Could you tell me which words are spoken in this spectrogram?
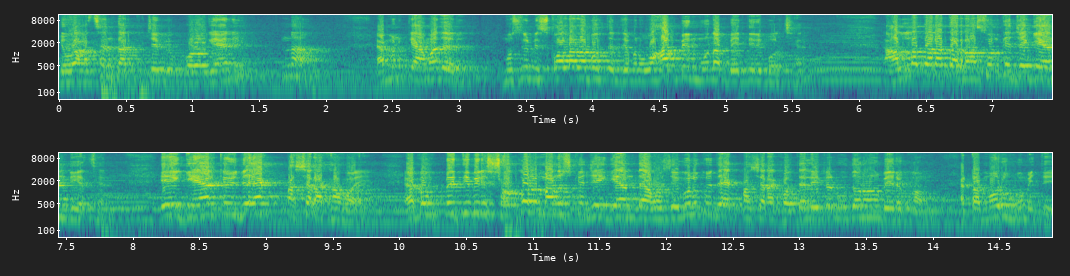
কেউ আছেন তার চেয়ে বড় জ্ঞানী? না। এমনকি আমাদের মুসলিম স্কলাররা বলতেন, যেমন ওয়াহাব বিন মুনাব্বে, তিনি বলছেন, আল্লাহ তাআলা তার রাসুলকে যে জ্ঞান দিয়েছেন, এই জ্ঞানকে যদি এক পাশে রাখা হয় এবং পৃথিবীর সকল মানুষকে যে জ্ঞান দেওয়া হয় এগুলোকে যদি এক পাশে রাখা হয়, তাহলে এটার উদাহরণ এরকম। একটা মরুভূমিতে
